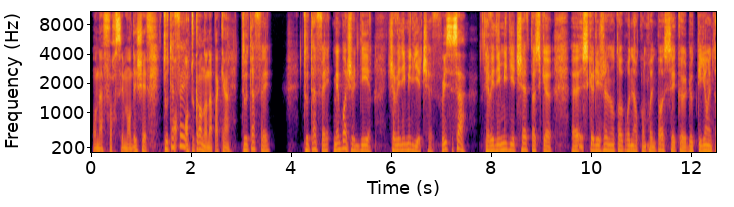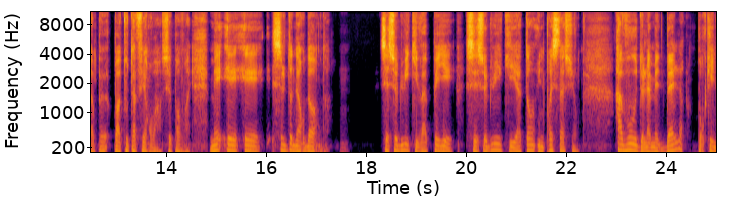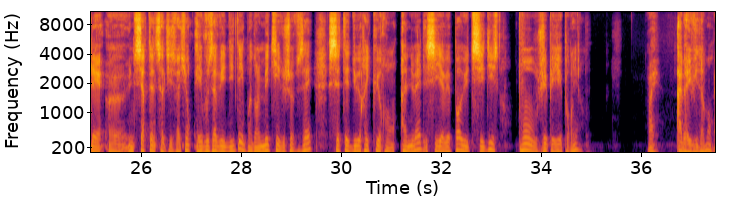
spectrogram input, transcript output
on a forcément des chefs. Tout à fait. En, tout cas, on n'en a pas qu'un. Tout à fait. Tout à fait. Mais moi, je veux te dire, j'avais des milliers de chefs. Oui, c'est ça. J'avais des milliers de chefs parce que euh, ce que les jeunes entrepreneurs comprennent pas, c'est que le client est un peu pas tout à fait roi, c'est pas vrai. Mais et, et c'est le donneur d'ordre. C'est celui qui va payer, c'est celui qui attend une prestation. À vous de la mettre belle pour qu'il ait euh, une certaine satisfaction. Et vous avez une idée, moi dans le métier que je faisais, c'était du récurrent annuel. S'il n'y avait pas eu de 6-10, j'ai payé pour rien. Ouais. Ah ben évidemment.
